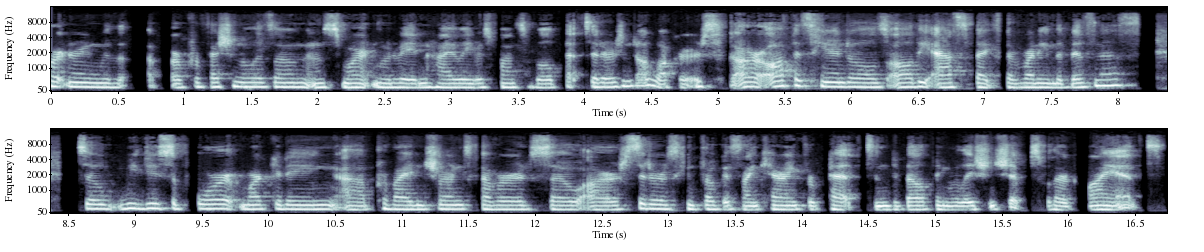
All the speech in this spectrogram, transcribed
partnering with our professionalism and smart, motivated, and highly responsible pet sitters and dog walkers. Our office handles all the aspects of running the business. So we do support marketing, uh, provide insurance coverage so our sitters can focus on caring for pets and developing relationships with our clients.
